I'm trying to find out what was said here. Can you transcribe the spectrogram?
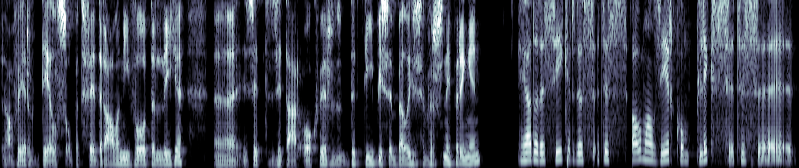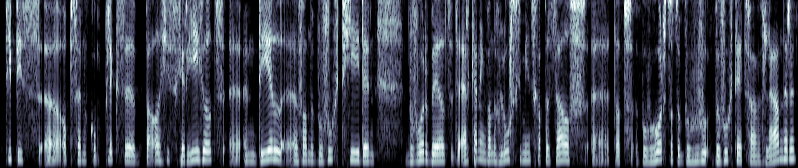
ja, weer deels op het federale niveau te liggen. Zit, zit daar ook weer de typische Belgische versnippering in? Ja, dat is zeker. Dus het is allemaal zeer complex. Het is uh, typisch uh, op zijn complexe Belgisch geregeld. Uh, een deel van de bevoegdheden, bijvoorbeeld de erkenning van de geloofsgemeenschappen zelf, dat behoort tot de bevoegdheid van Vlaanderen.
